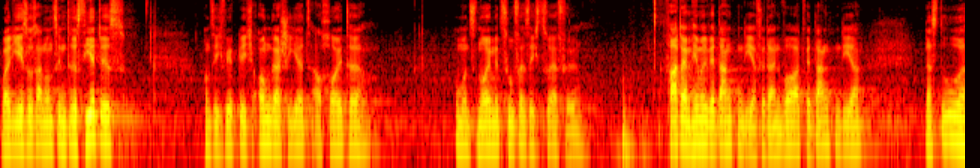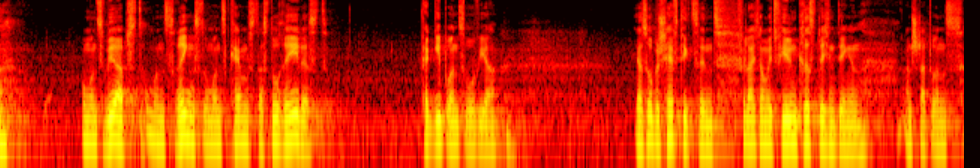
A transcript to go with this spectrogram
weil Jesus an uns interessiert ist und sich wirklich engagiert, auch heute, um uns neu mit Zuversicht zu erfüllen. Vater im Himmel, wir danken dir für dein Wort, wir danken dir, dass du um uns wirbst, um uns ringst, um uns kämpfst, dass du redest, Vergib uns, wo wir ja so beschäftigt sind, vielleicht auch mit vielen christlichen Dingen, anstatt uns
